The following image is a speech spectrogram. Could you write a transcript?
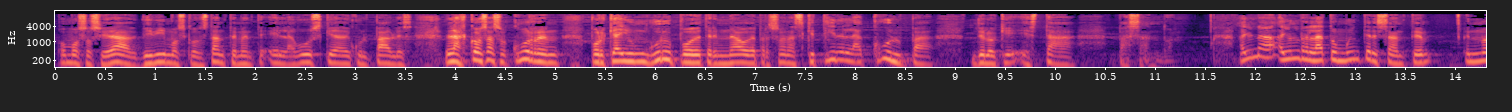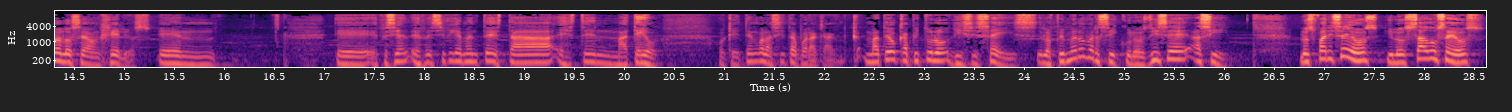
como sociedad vivimos constantemente en la búsqueda de culpables. Las cosas ocurren porque hay un grupo determinado de personas que tienen la culpa de lo que está pasando. Hay, una, hay un relato muy interesante en uno de los evangelios. Eh, específicamente está este en Mateo. Ok, tengo la cita por acá. Mateo capítulo 16. Los primeros versículos dice así. Los fariseos y los saduceos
